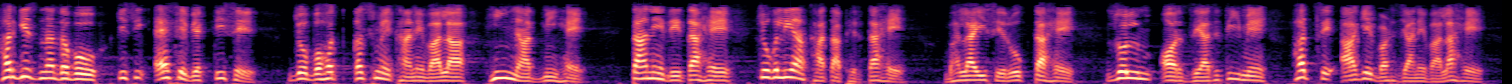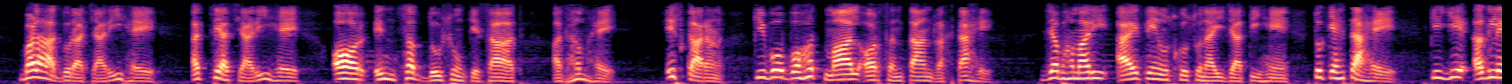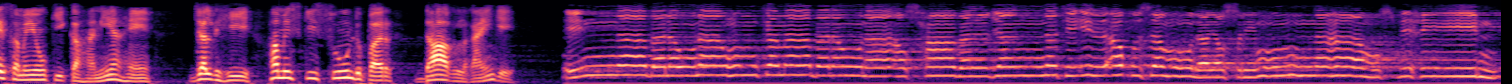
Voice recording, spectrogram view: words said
हरगिज न दबो किसी ऐसे व्यक्ति से जो बहुत कस्में खाने वाला हीन आदमी है। ताने देता है, चुगलियाँ खाता फिरता है, भलाई से रोकता है, जुल्म और ज्यादती में हद से आगे बढ़ जाने वाला है। बड़ा दुराचारी है, अत्याचारी है और इन सब दोषों के साथ अधम है। इस कारण कि वो बहुत माल और संतान रखता है। जब हमारी आयतें उसको सुनाई जाती हैं तो कहता है कि ये अगले समयों की कहानियाँ हैं, जल्द ही हम इसकी सूंड पर दाग लगाएँगे। मुस्बिहीन।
